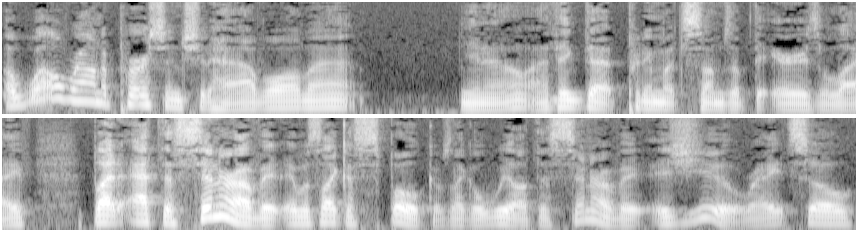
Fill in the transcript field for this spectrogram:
a well-rounded person should have all that. You know, I think that pretty much sums up the areas of life. But at the center of it, it was like a spoke. It was like a wheel. At the center of it is you, right? So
